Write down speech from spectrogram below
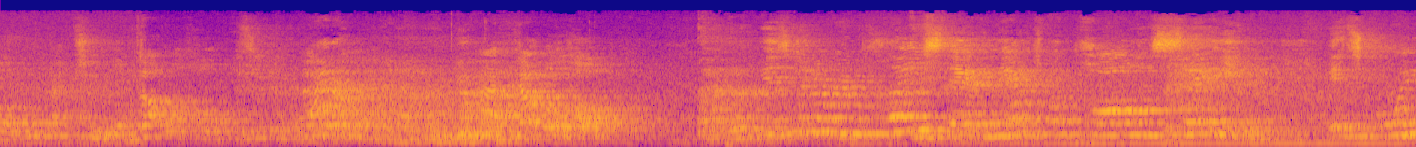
Oh, you got two. Well, double hope is even better. You got double hope. It's going to replace that, and that's what Paul is saying. It's going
